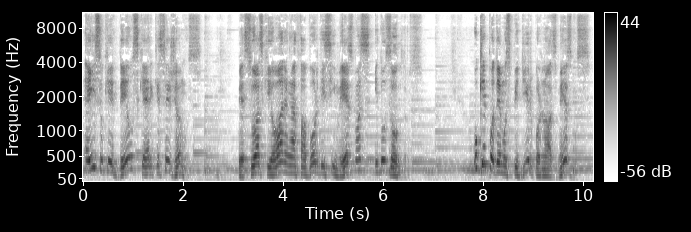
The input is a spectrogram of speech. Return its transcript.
é isso que Deus quer que sejamos. Pessoas que oram a favor de si mesmas e dos outros. O que podemos pedir por nós mesmos?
